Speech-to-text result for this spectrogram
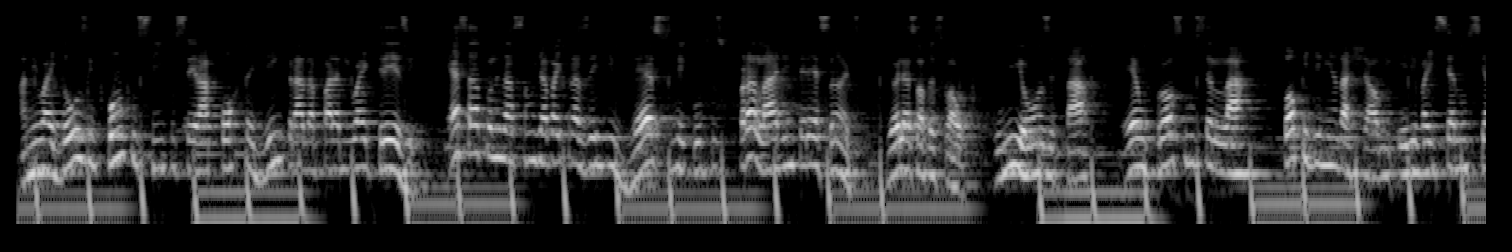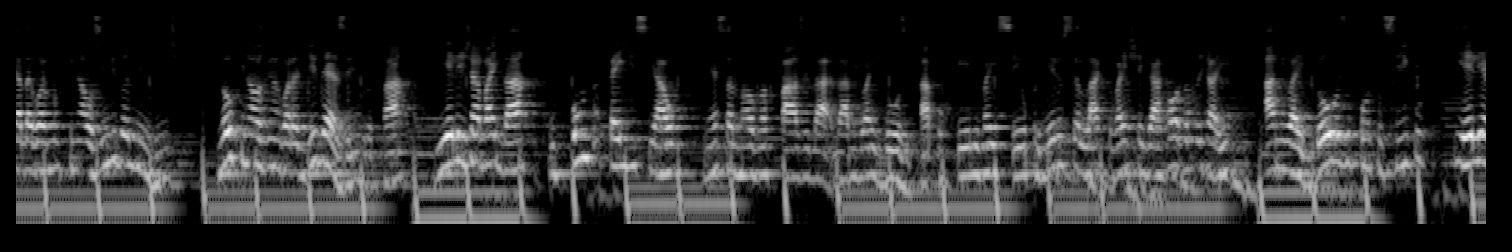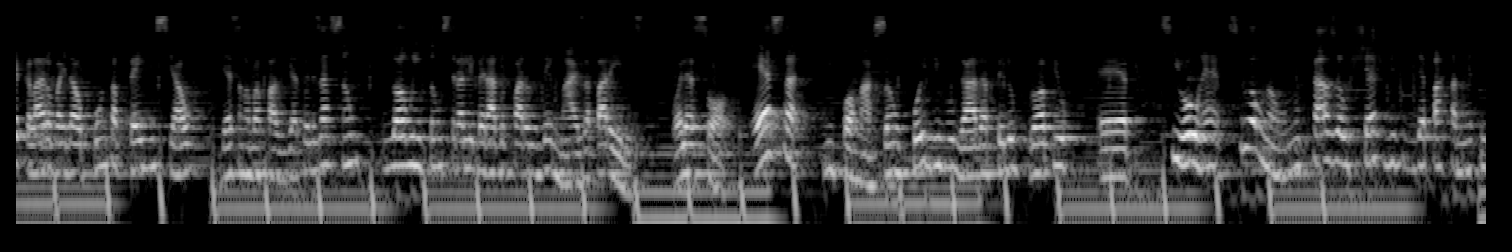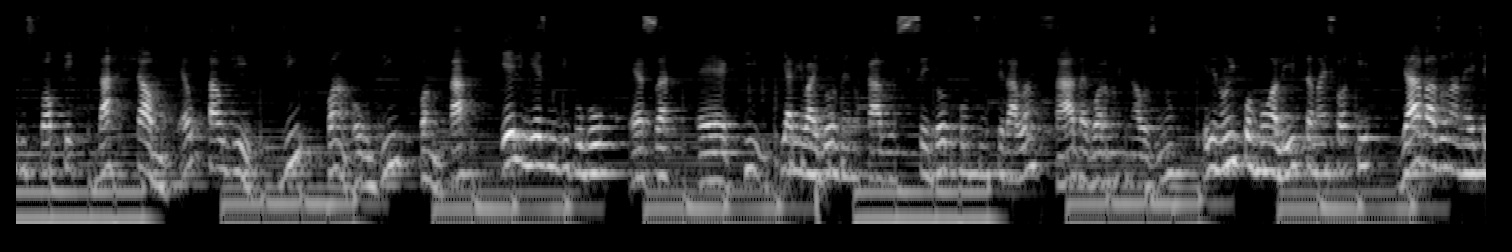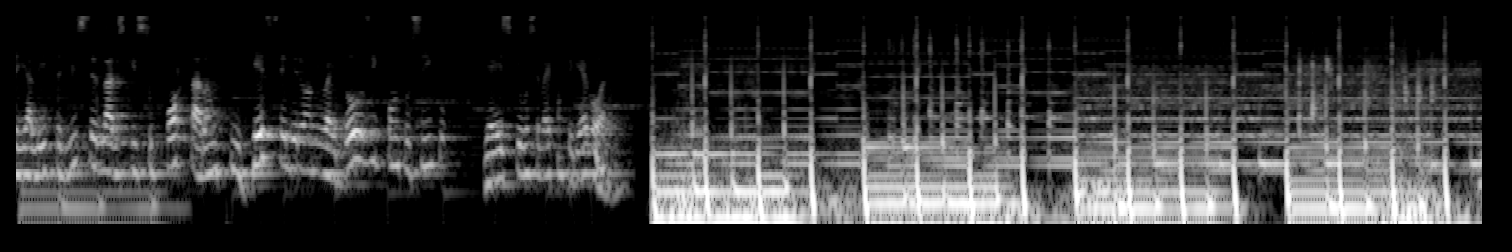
A MIUI 12.5 será a porta de entrada para a MIUI 13. Essa atualização já vai trazer diversos recursos para lá de interessantes. E olha só pessoal, o Mi 11 tá? é o próximo celular top de linha da Xiaomi. Ele vai ser anunciado agora no finalzinho de 2020 no finalzinho agora de dezembro, tá? E ele já vai dar o pontapé inicial nessa nova fase da, da MIUI 12, tá? Porque ele vai ser o primeiro celular que vai chegar rodando já aí a MIUI 12.5 e ele, é claro, vai dar o pontapé inicial dessa nova fase de atualização e logo então será liberado para os demais aparelhos. Olha só, essa informação foi divulgada pelo próprio é, CEO, né? CEO não, no caso é o chefe de departamento de software da Xiaomi, é o tal de Jin Fan ou Jin Fan, tá? Ele mesmo divulgou essa é, que, que a MIUI 12, né, no caso C12.5 será lançada agora no finalzinho. Ele não informou a lista, mas só que já vazou na net aí a lista de celulares que suportarão, que receberão a MIUI 12.5 e é isso que você vai conferir agora.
